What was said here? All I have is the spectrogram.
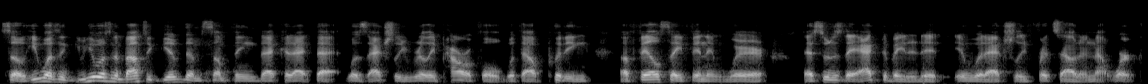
So he wasn't he wasn't about to give them something that could act, that was actually really powerful without putting a failsafe in it where as soon as they activated it, it would actually fritz out and not work.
